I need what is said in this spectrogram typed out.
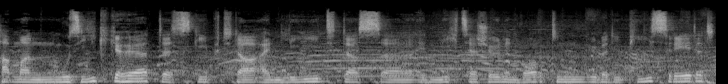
hat man Musik gehört. Es gibt da ein Lied, das äh, in nicht sehr schönen Worten über die Peace redet.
